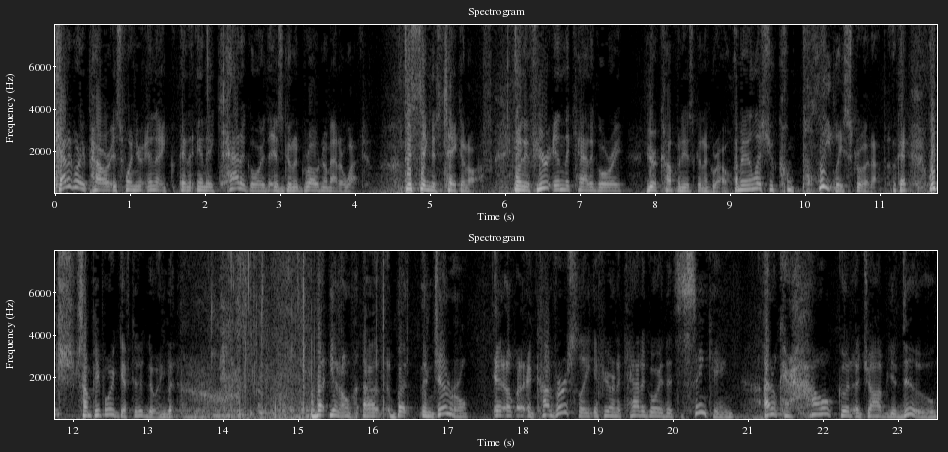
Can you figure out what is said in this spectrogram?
Category power is when you're in a, in, in a category that is going to grow no matter what. This thing is taken off. And if you're in the category, your company is going to grow. I mean, unless you completely screw it up, okay? Which some people are gifted at doing, but but you know, uh, but in general, and conversely, if you're in a category that's sinking, I don't care how good a job you do,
